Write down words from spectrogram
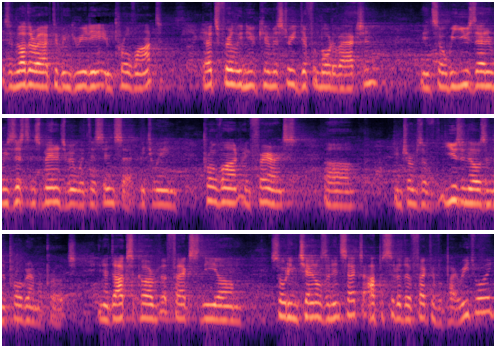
is another active ingredient in Provaunt. That's fairly new chemistry, different mode of action. And so we use that in resistance management with this insect between Provaunt and Ference uh, in terms of using those in the program approach. And indoxacarb affects the um, sodium channels in insects, opposite of the effect of a pyrethroid.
